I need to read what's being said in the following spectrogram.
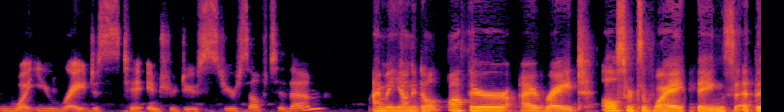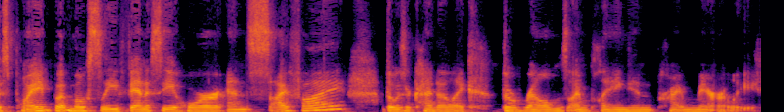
what you write, just to introduce yourself to them? I'm a young adult author. I write all sorts of YA things at this point, but mostly fantasy, horror, and sci fi. Those are kind of like the realms I'm playing in primarily.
